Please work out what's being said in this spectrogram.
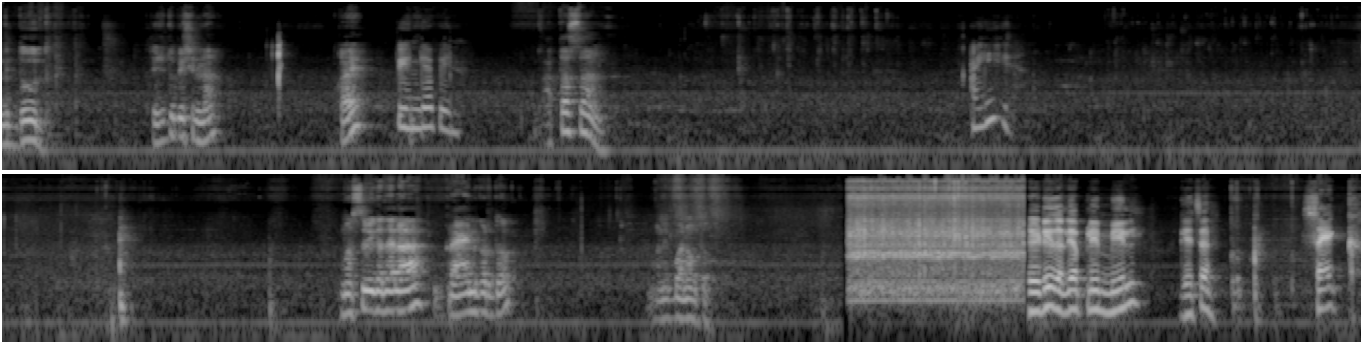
आणि दूध. त्याची तू पिशील ना? काय? पिन घ्या पिन. आताच सांग. आई. मस्त विकत त्याला ग्राइंड करतो आणि बनवतो. रेडी झाली आपली मिल घ्यायचं सॅक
